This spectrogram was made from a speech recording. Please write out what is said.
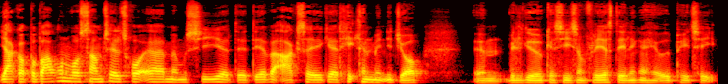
Jakob, på baggrund af vores samtale tror jeg, at man må sige, at det at være akser ikke er et helt almindeligt job, øhm, hvilket jo kan sige som flere stillinger herude i PT. Kan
